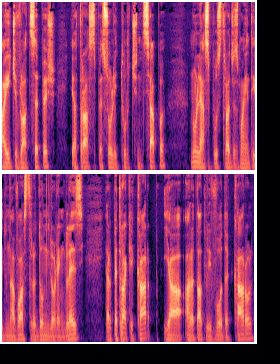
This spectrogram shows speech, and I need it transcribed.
aici Vlad Țepeș i-a tras pe solii turci în țeapă, nu le-a spus trageți mai întâi dumneavoastră domnilor englezi, iar Petrache Carp i-a arătat lui Vodă Carol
